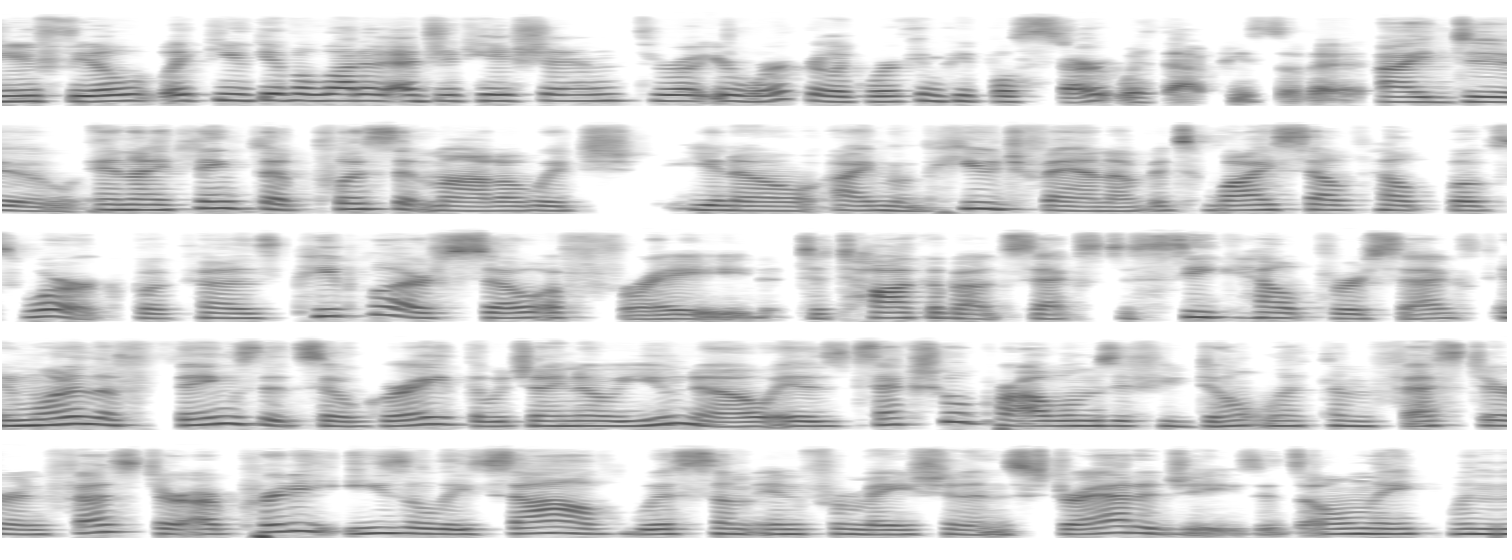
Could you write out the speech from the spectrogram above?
Do you feel like you give a lot of education throughout your work, or like where can people start with that piece of it? I do. And I think the PLISSIT model, which, you know, I'm a huge fan of, it's why self help books work because people are so afraid to talk about sex, to seek help for sex. And one of the things that's so great, which I know you know, is sexual problems, if you don't let them fester and fester, are pretty easily solved with some information and strategies. It's only when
